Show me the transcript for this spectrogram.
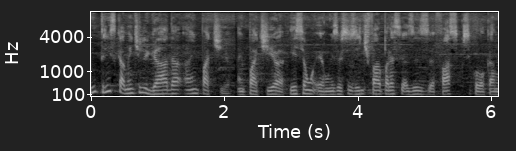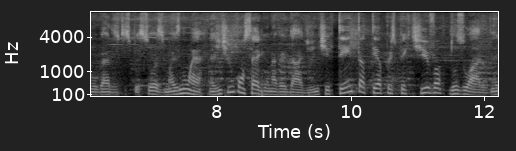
intrinsecamente ligada à empatia. A empatia, esse é um, é um exercício, a gente fala, parece que às vezes é fácil se colocar no lugar das outras pessoas, mas não é. A gente não consegue, na verdade. A gente tenta ter a perspectiva do usuário, né? A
